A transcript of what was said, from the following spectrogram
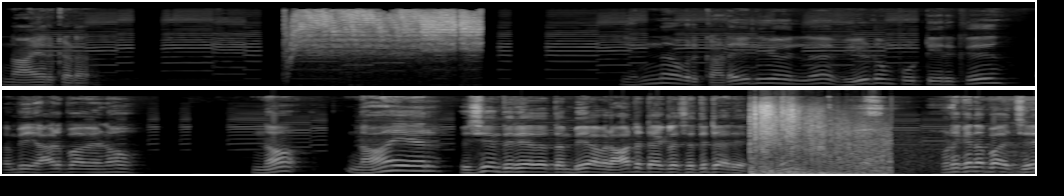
நாயர் கடை. என்ன அவர் கடையிலையோ இல்லை வீடும் பூட்டி இருக்கு? தம்பி யாருப்பா வேணும்? நான் நாயர் விஷயம் தெரியாத தம்பி? அவர் ஹார்ட் அட்டாக்ல செத்துட்டாரு. உனக்கு என்னப்பா ஆச்சு?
